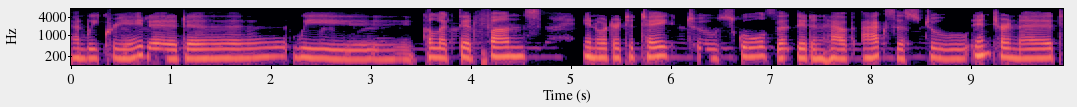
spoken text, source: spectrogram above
and we created, uh, we collected funds in order to take to schools that didn't have access to internet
